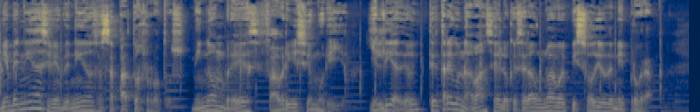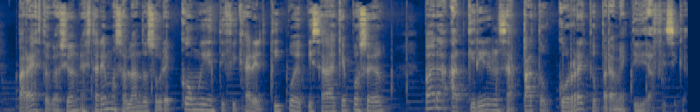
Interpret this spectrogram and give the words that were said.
Bienvenidas y bienvenidos a Zapatos Rotos. Mi nombre es Fabricio Murillo y el día de hoy te traigo un avance de lo que será un nuevo episodio de mi programa. Para esta ocasión estaremos hablando sobre cómo identificar el tipo de pisada que poseo para adquirir el zapato correcto para mi actividad física.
